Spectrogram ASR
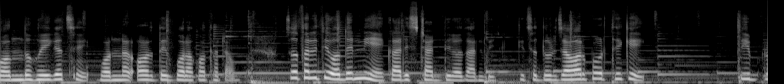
বন্ধ হয়ে গেছে বন্যার অর্ধেক বলা কথাটাও। যথারীতি ওদের নিয়ে গাড়ি স্টার্ট দিল তানবীর কিছু দূর যাওয়ার পর থেকেই তীব্র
